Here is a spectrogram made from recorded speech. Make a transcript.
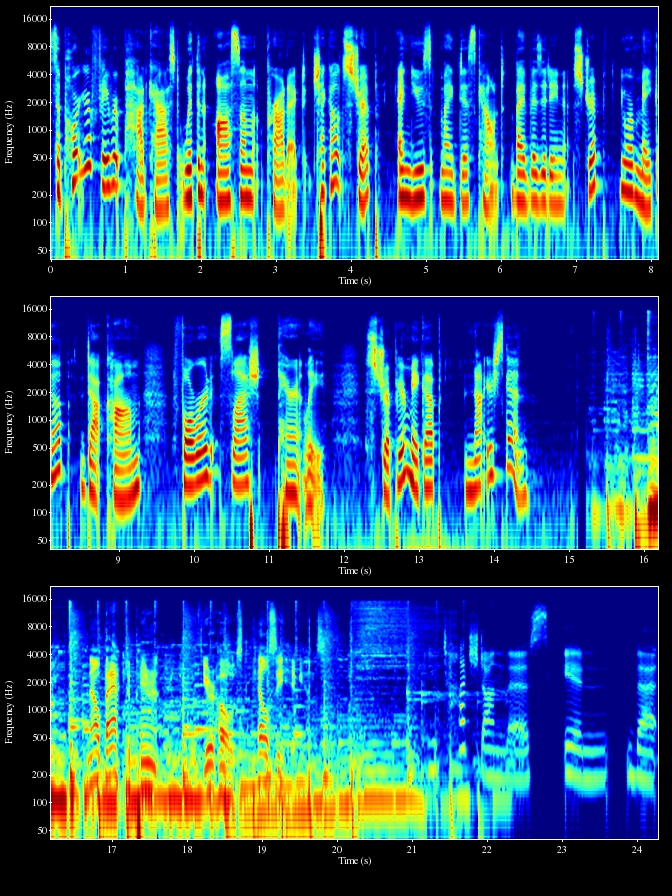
Support your favorite podcast with an awesome product. Check out Strip and use my discount by visiting stripyourmakeup.com forward slash parently. Strip your makeup, not your skin. Now back to Parently with your host, Kelsey Higgins. You touched on this in that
